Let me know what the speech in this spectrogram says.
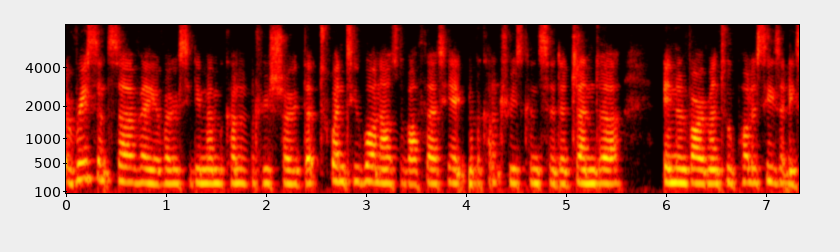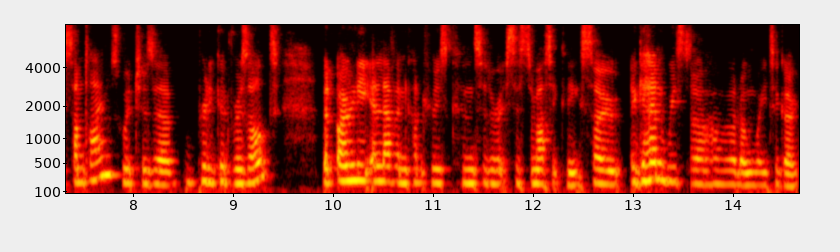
a recent survey of OECD member countries showed that 21 out of our 38 member countries consider gender in environmental policies at least sometimes, which is a pretty good result, but only 11 countries consider it systematically. So again, we still have a long way to go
